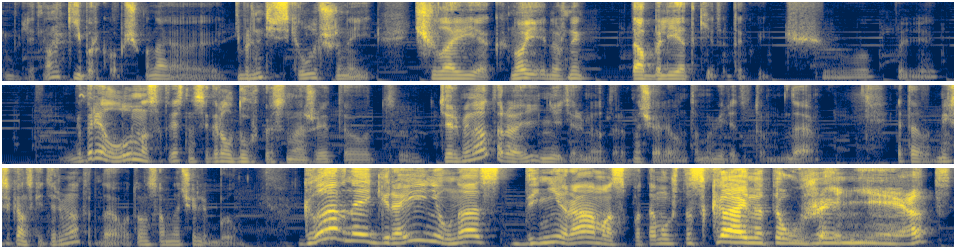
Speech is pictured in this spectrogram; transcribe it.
Блин, она киборг, в общем. Она э, кибернетически улучшенный человек. Но ей нужны таблетки. Ты такой, чего, блядь? Габриэл Луна, соответственно, сыграл двух персонажей. Это вот Терминатора и не Терминатора. Вначале он там видит это, да. Это мексиканский Терминатор, да, вот он в самом начале был. Главная героиня у нас Дени Рамос, потому что Скайнета уже нет.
